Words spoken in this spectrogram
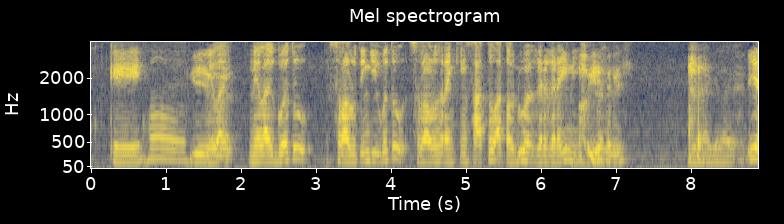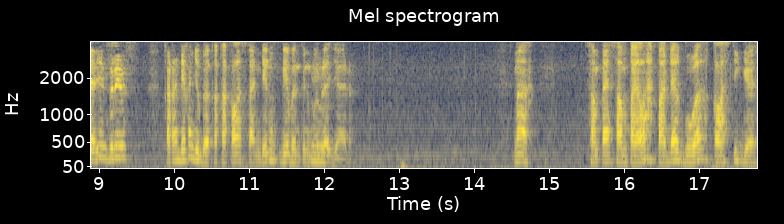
oke oh Gila. Nilai nilai gue tuh selalu tinggi, gue tuh selalu ranking satu atau dua gara-gara ini. oh iya serius gila gila Iya iya serius. Karena dia kan juga kakak kelas kan, dia dia bantuin Hmm. gue belajar. Nah, sampai sampailah pada gua kelas 3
